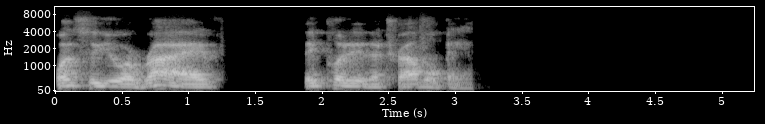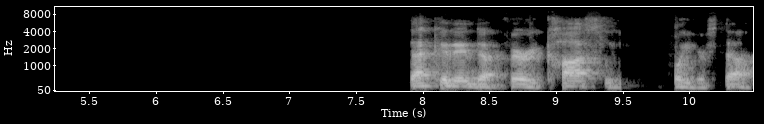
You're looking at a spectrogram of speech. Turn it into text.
once you arrived, they put in a travel ban. That could end up very costly for yourself.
